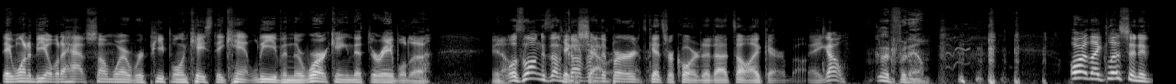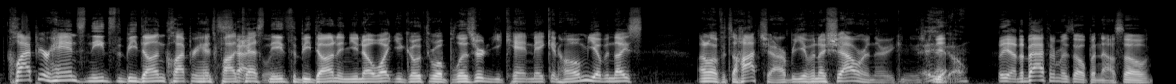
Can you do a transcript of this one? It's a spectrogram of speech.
they want to be able to have somewhere where people, in case they can't leave and they're working, that they're able to, you know. Well, as long as Take a uncovering the birds gets recorded, that's all I care about. there you go. Good for them. Or like, listen, if clap your hands needs to be done, clap your hands podcast needs to be done, and you know what? You go through a blizzard, you can't make it home. You have a nice, I don't know if it's a hot shower, but you have a nice shower in there you can use. There you go. But yeah, the bathroom is open now, so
